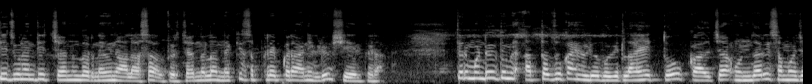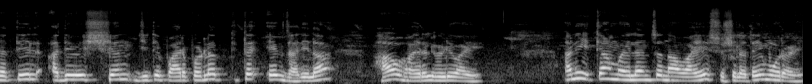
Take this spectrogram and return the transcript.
तीच विनंती चॅनलवर नवीन आला असाल तर चॅनलला नक्की सबस्क्राईब करा आणि व्हिडिओ शेअर करा. तर मंडळी तुम्ही आत्ता जो काय व्हिडिओ बघितला आहे तो कालच्या उंजारी समाजातील अधिवेशन जिथे पार पडलं तिथं एक झालेला हा व्हायरल व्हिडिओ आहे. आणि त्या महिलांचं नाव आहे सुशीलाताई मोराळे.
